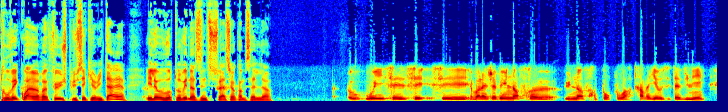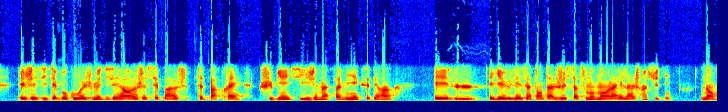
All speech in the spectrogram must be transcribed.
trouver quoi un refuge plus sécuritaire et là vous vous retrouvez dans une situation comme celle-là oui, c'est voilà, j'avais une offre euh, une offre pour pouvoir travailler aux États-Unis et j'hésitais beaucoup et je me disais oh je sais pas, je suis peut-être pas prêt, je suis bien ici, j'ai ma famille, etc. Et il y a eu les attentats juste à ce moment-là et là je me suis dit non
